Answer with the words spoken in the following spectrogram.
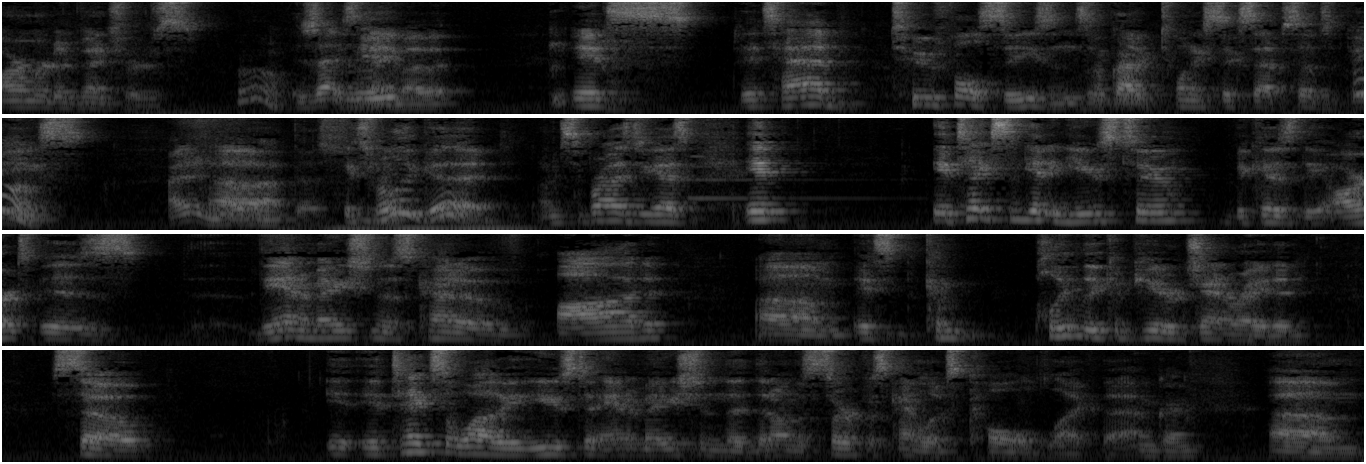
Armored Adventures. Oh, Is that is the name of it. It's it's had two full seasons of Okay. like 26 episodes apiece. I didn't know Um, about this. It's really good. I'm surprised you guys. It it takes some getting used to because the art is the animation is kind of odd. Um, it's completely computer generated, so it, it takes a while to get used to animation that, that on the surface kind of looks cold like that. Okay. Um,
